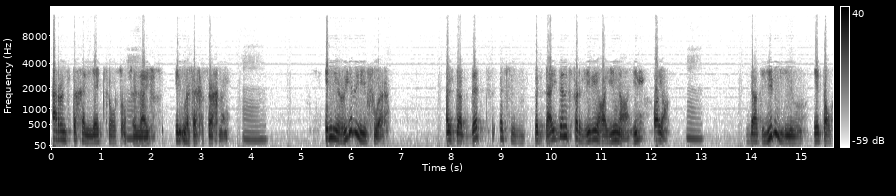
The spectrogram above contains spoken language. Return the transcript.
ernstige letsels op sy Mm. lyf en oor sy gesig nie. Mm. En die rede hiervoor is dat dit is beduidend vir hierdie hyena, hierdie vyand Mm. dat hierdie leeu het al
